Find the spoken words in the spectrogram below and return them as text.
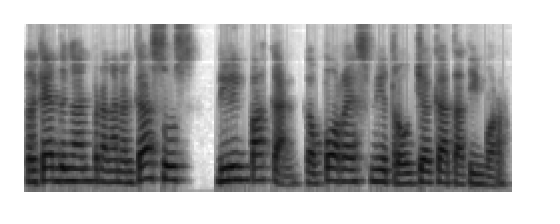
Terkait dengan penanganan kasus, dilimpahkan ke Polres Metro Jakarta Timur.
